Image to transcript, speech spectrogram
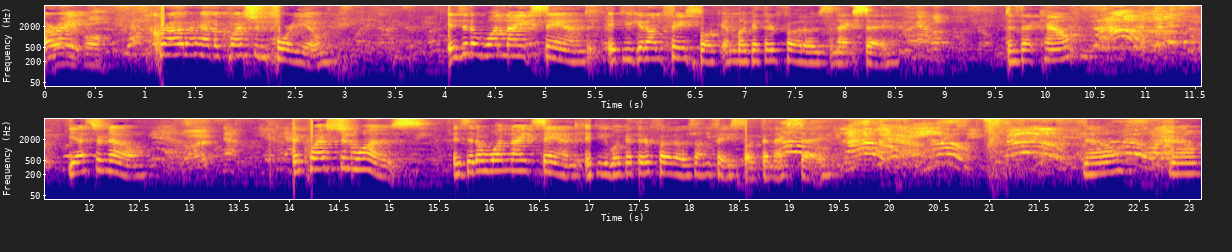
All right, Wonderful. crowd, I have a question for you. Is it a one night stand if you get on Facebook and look at their photos the next day? Does that count? Yes or no? The question was Is it a one night stand if you look at their photos on Facebook the next day? No? No?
